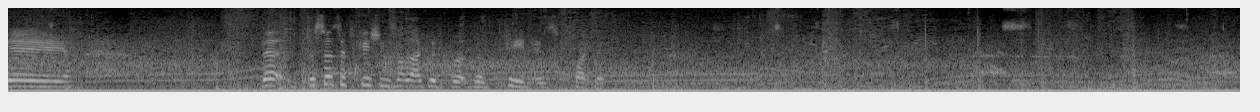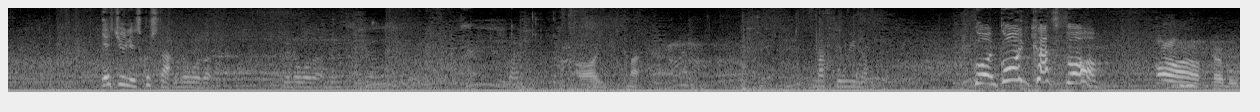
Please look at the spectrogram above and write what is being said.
yeah, yeah, yeah. The the certification is not that good, but the paint is quite good. Yes, Julius, cross that. You know what that? You know what that means? to be honest. Oh, you smack. Macarena. Go on, go on, Casper. Oh, ah, terrible.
